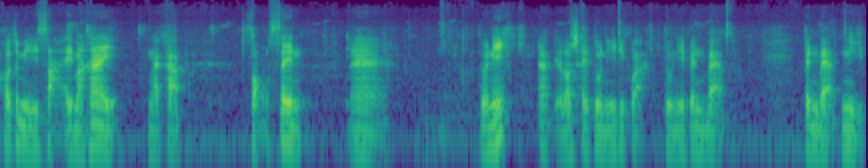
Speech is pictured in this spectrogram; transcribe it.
เขาจะมีสายมาให้นะครับสองเส้นอ่าตัวนี้อะเดี๋ยวเราใช้ตัวนี้ดีกว่า ตัวนี้เป็นแบบเป็นแบบหนีบ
